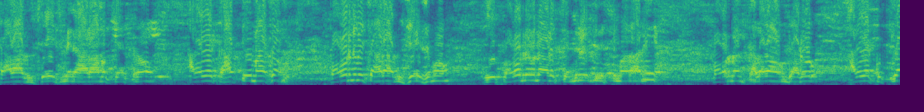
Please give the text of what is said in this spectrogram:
చాలా విశేషమైన ఆరామ క్షేత్రం. అలాగే కార్తీక మాసం పౌర్ణమి చాలా విశేషము. ఈ పౌర్ణమి నాడు చంద్రుడి దృష్టిమానాన్ని పౌర్ణమి కలగా ఉంటాడు. అలాగే కుట్టిగా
